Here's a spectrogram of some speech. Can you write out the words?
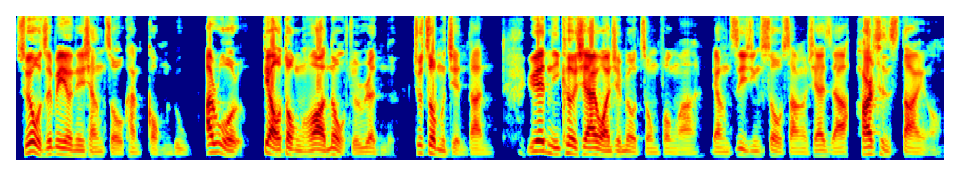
所以我这边有点想走看公路啊，如果调动的话，那我就认了，就这么简单，因为尼克现在完全没有中锋啊，两只已经受伤了，现在只要 Hartenstein 哦，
